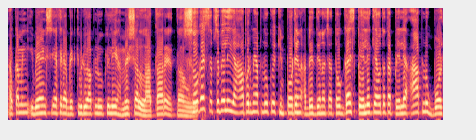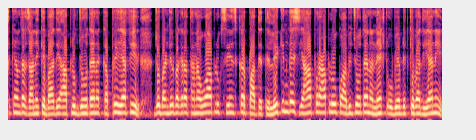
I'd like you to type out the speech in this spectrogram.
अपकमिंग इवेंट्स या फिर अपडेट की वीडियो आप लोगों के लिए हमेशा लाता रहता हूँ। सो गैस सबसे पहले यहाँ पर मैं आप लोग को एक इंपॉर्टेंट अपडेट देना चाहता हूँ। गैस पहले क्या होता था? पहले आप लोग बोल्ट के अंदर जाने के बाद आप लोग जो होता है ना कपड़े या फिर जो बंडल वगैरह था ना, वो आप लोग चेंज कर पाते थे। लेकिन गैस यहाँ पर आप लोगों को अभी जो होता है ना नेक्स्ट ओबी अपडेट के बाद, यानी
